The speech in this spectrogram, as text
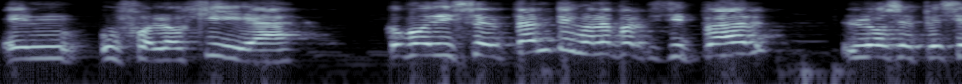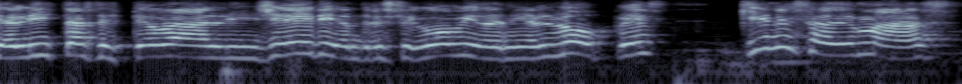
en ufología. Como disertantes van a participar los especialistas Esteban Lingeri, Andrés Segovia Daniel López, quienes además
